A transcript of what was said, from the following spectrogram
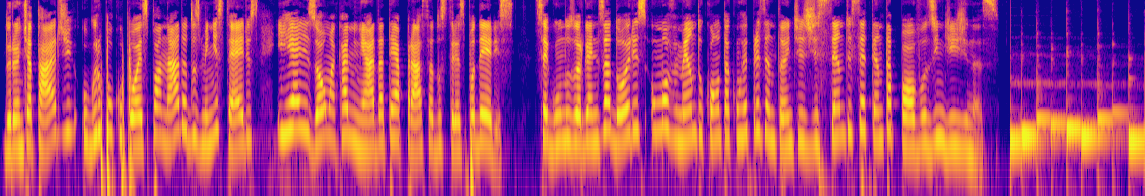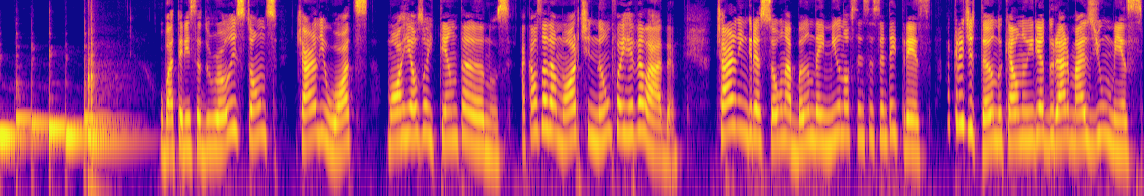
Durante a tarde, o grupo ocupou a esplanada dos ministérios e realizou uma caminhada até a Praça dos Três Poderes. Segundo os organizadores, o movimento conta com representantes de 170 povos indígenas. O baterista do Rolling Stones, Charlie Watts, morre aos 80 anos. A causa da morte não foi revelada. Charlie ingressou na banda em 1963, acreditando que ela não iria durar mais de um mês.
